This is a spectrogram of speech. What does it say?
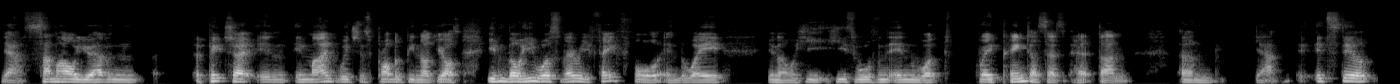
yeah, somehow you have an, a picture in in mind which is probably not yours. Even though he was very faithful in the way, you know, he he's woven in what great painters has had done. Um, yeah, it still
